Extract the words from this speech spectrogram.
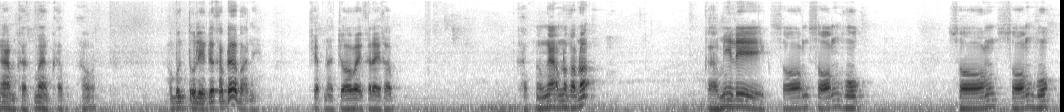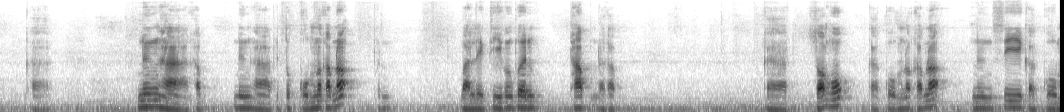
งามคักมากครับเอาเอาเบิ่งตัวเลขเด้อครับเด้อบัดนี้แคปหน้าจอไว้ก็ได้ครับ ครับงามๆเนะครับเนาะก็มีเลขสองสองหกสองสองหกก็หนึ่งหาครับหนึ่งหาเป็นตัวกลมนะครับเนาะเพิ่นบ้านเลขที่ของเพิ่นทับนะครับก็สองหกกับกลมนะครับเนาะหนึ่งสี่กับกลม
